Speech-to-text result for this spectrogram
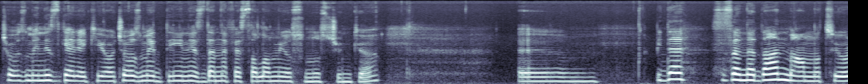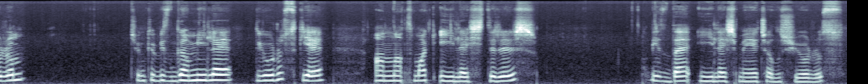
çözmeniz gerekiyor. Çözmediğinizde nefes alamıyorsunuz çünkü. Ee, bir de size neden mi anlatıyorum? Çünkü biz Gami diyoruz ki anlatmak iyileştirir. Biz de iyileşmeye çalışıyoruz.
